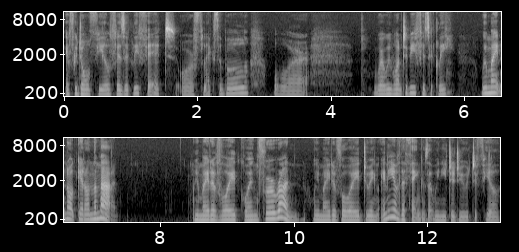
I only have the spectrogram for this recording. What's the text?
If we don't feel physically fit or flexible or where we want to be physically, we might not get on the mat. We might avoid going for a run. We might avoid doing any of the things that we need to do to feel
